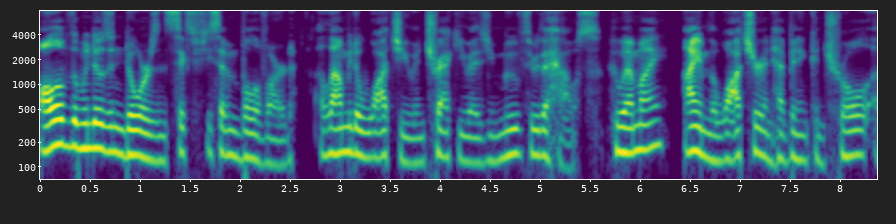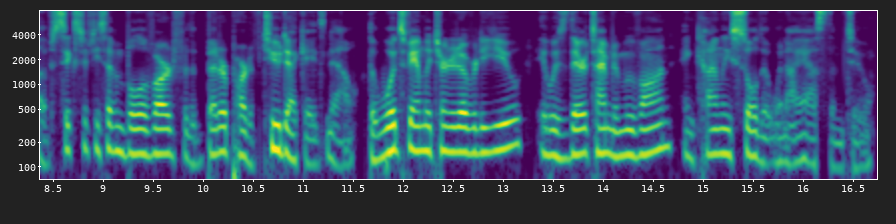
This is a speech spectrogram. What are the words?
All of the windows and doors in 657 Boulevard allow me to watch you and track you as you move through the house. Who am I? I am the Watcher and have been in control of 657 Boulevard for the better part of two decades now. The Woods family turned it over to you. It was their time to move on and kindly sold it when I asked them to.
